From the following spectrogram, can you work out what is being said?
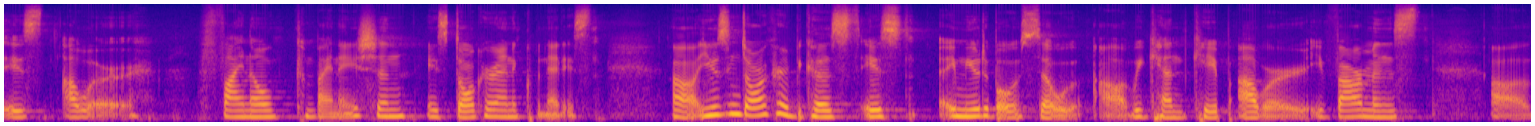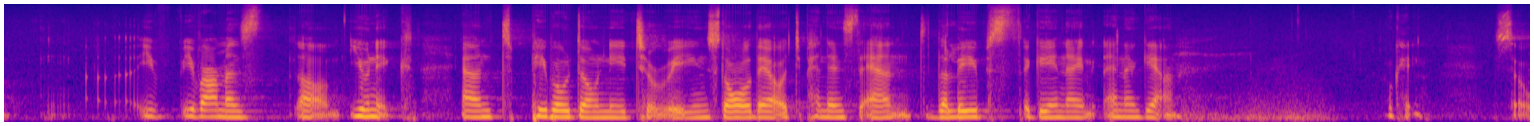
is our final combination is Docker and Kubernetes. Uh, using Docker because it's immutable, so uh, we can keep our environments uh, environments um, unique and people don't need to reinstall their dependencies and the libs again and, and again. Okay, so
